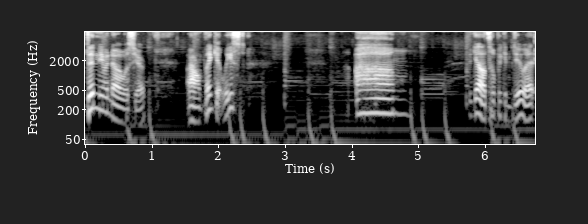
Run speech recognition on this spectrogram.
Didn't even know it was here. I don't think, at least. Um. yeah, let's hope we can do it.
